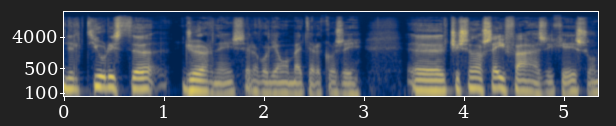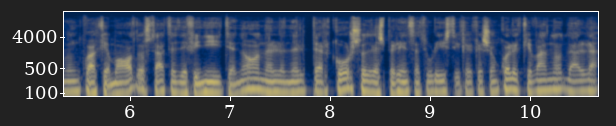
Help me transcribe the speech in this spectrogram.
nel tourist journey, se la vogliamo mettere così. Eh, ci sono sei fasi che sono in qualche modo state definite no? nel, nel, percorso dell'esperienza turistica, che sono quelle che vanno dal,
